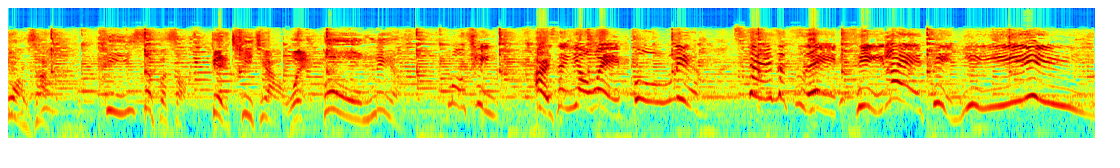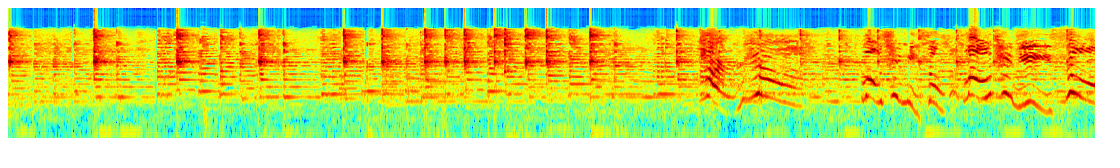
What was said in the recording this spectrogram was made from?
皇上，天色不早，该起驾为公了。母亲，儿臣要为公了，三日之内前来见你。儿呀，母亲你送，母亲你送。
